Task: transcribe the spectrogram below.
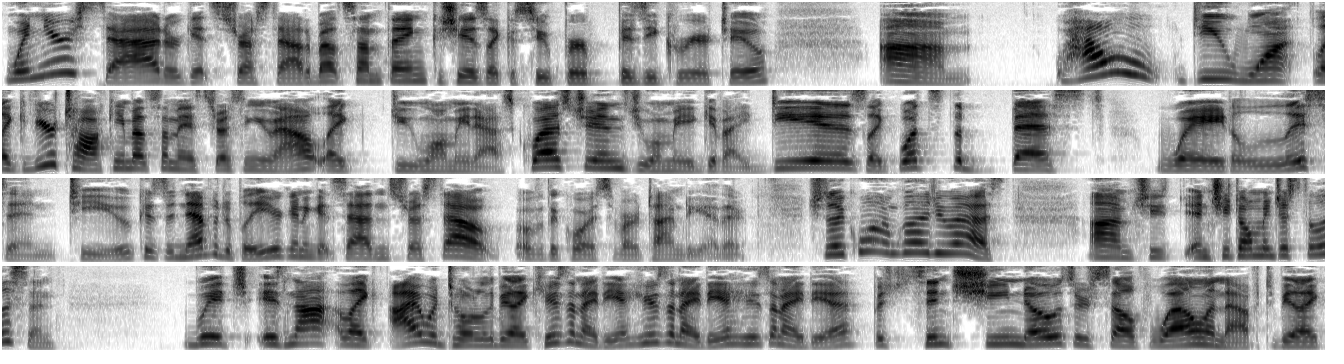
when you're sad or get stressed out about something, because she has, like, a super busy career, too, um, how do you want like if you're talking about something that's stressing you out like do you want me to ask questions do you want me to give ideas like what's the best way to listen to you because inevitably you're going to get sad and stressed out over the course of our time together she's like well i'm glad you asked um, she, and she told me just to listen which is not like I would totally be like, here's an idea, here's an idea, here's an idea. But since she knows herself well enough to be like,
